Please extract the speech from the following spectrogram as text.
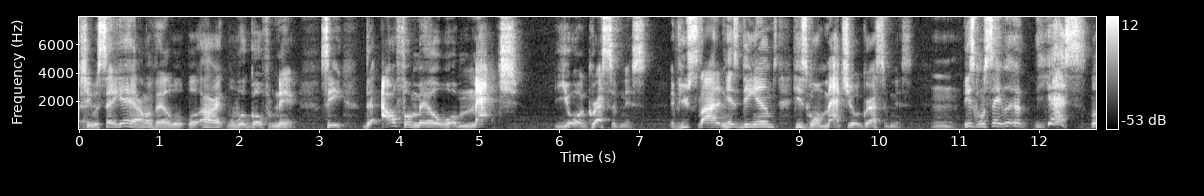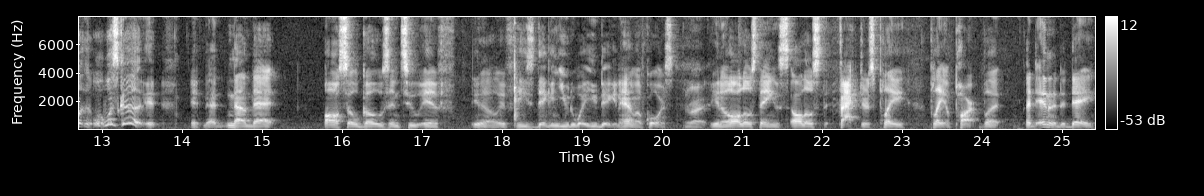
She would say, "Yeah, I'm available." Well, all right. Well, we'll go from there. See, the alpha male will match your aggressiveness. If you slide in his DMs, he's gonna match your aggressiveness. Mm. He's gonna say, "Yes, what's good?" It, it, now that also goes into if you know if he's digging you the way you digging him, of course. Right. You know, all those things, all those factors play play a part. But at the end of the day,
